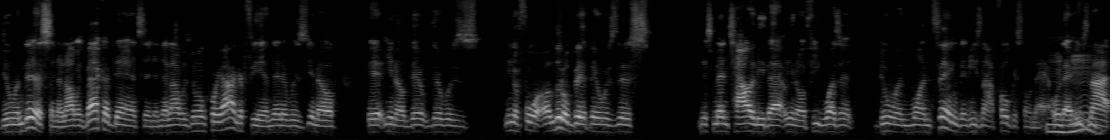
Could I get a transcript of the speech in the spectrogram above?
doing this and then I was backup dancing and then I was doing choreography. And then it was, you know, it, you know, there there was, you know, for a little bit there was this this mentality that, you know, if he wasn't doing one thing, then he's not focused on that, or that he's Mhm. not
